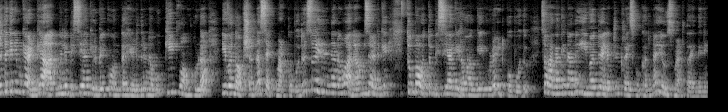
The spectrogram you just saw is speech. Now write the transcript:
ಜೊತೆಗೆ ನಿಮ್ಗೆ ಅಡುಗೆ ಆದ್ಮೇಲೆ ಬಿಸಿಯಾಗಿರ್ಬೇಕು ಅಂತ ಹೇಳಿದ್ರೆ ನಾವು ಕೀಪ್ ವಾಮ್ ಕೂಡ ಈ ಒಂದು ಆಪ್ಷನ್ನ ಸೆಟ್ ಮಾಡ್ಕೋಬಹುದು ಸೊ ಇದರಿಂದ ನಾವು ಆರಾಮ್ಸೆ ಅಡುಗೆ ತುಂಬಾ ಹೊತ್ತು ಬಿಸಿಯಾಗಿರೋ ಹಾಗೆ ಕೂಡ ಇಟ್ಕೋಬಹುದು ಸೊ ಹಾಗಾಗಿ ನಾನು ಈ ಒಂದು ಎಲೆಕ್ಟ್ರಿಕ್ ರೈಸ್ ಕುಕ್ಕರ್ನ ಯೂಸ್ ಮಾಡ್ತಾ ಇದ್ದೀನಿ.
